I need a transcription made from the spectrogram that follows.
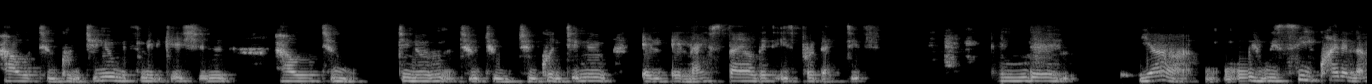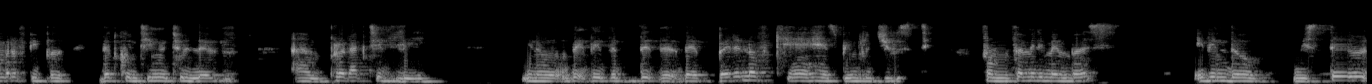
how to continue with medication, how to you know to to to continue a, a lifestyle that is productive. And uh, yeah we, we see quite a number of people that continue to live um, productively. You know the the, the, the, the burden of care has been reduced from family members even though we still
